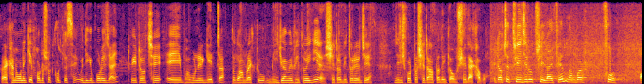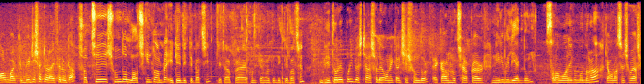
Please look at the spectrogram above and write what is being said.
তো এখানে অনেকে ফটোশ্যুট করতেছে, ওইদিকে পড়ে যায়। তো এটা হচ্ছে এই ভবনের গেটটা। তো আমরা একটু মিউজিয়ামের ভিতরে গিয়ে সেটার ভিতরের যে জিনিসপত্র, সেটা আপনাদেরকে অবশ্যই দেখাবো। এটা হচ্ছে three zero three rifle number four অলমার্ক ব্রিটিশ একটা রাইফেল ওটা। সবচেয়ে সুন্দর লজ কিন্তু আমরা এটাই দেখতে পাচ্ছি, যেটা আপনারা এখন ক্যামেরাতে দেখতে পাচ্ছেন। ভিতরের পরিবেশটা আসলে অনেকাংশে সুন্দর কারণ হচ্ছে আপনার নিরিবিলি একদম। সালামু আলাইকুম বন্ধুরা, কেমন আছেন সবাই? আশা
